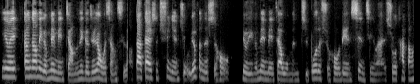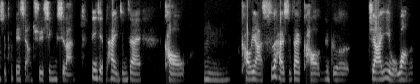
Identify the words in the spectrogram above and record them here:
因为刚刚那个妹妹讲的那个，就让我想起了，大概是去年九月份的时候，有一个妹妹在我们直播的时候连线进来，说她当时特别想去新西兰，并且她已经在考，嗯，考雅思还是在考那个。加 E 我忘了，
